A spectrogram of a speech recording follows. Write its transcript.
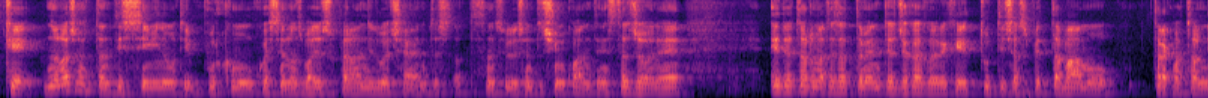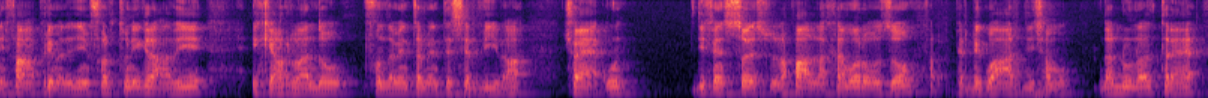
che non ha giocato tantissimi minuti, pur comunque se non sbaglio superando i 200, sui 250 in stagione, ed è tornato esattamente il giocatore che tutti ci aspettavamo 3-4 anni fa, prima degli infortuni gravi, e che a Orlando fondamentalmente serviva, cioè un difensore sulla palla clamoroso, per le guardie diciamo dall'1 al 3,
